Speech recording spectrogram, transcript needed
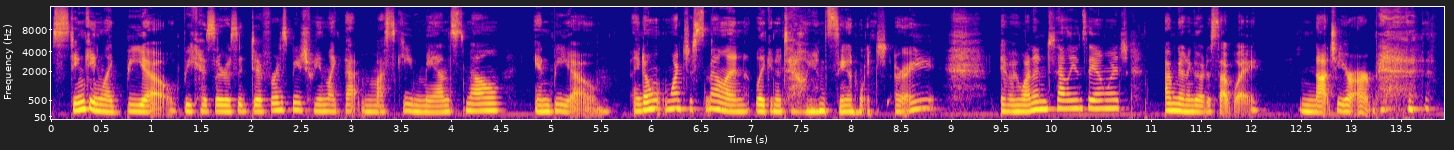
stinking like BO because there is a difference between like that musky man smell and BO. I don't want you smelling like an Italian sandwich, all right? If I want an Italian sandwich, I'm gonna go to Subway, not to your armpits.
